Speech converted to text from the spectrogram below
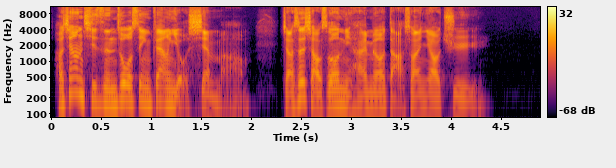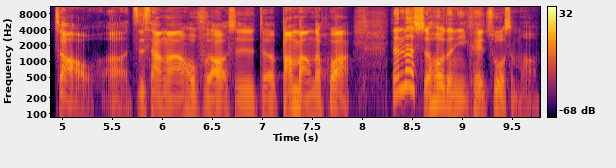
好像棋子能做的事情非常有限嘛。哈，假设小时候你还没有打算要去找呃智商啊或辅导老师的帮忙的话，那那时候的你可以做什么？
